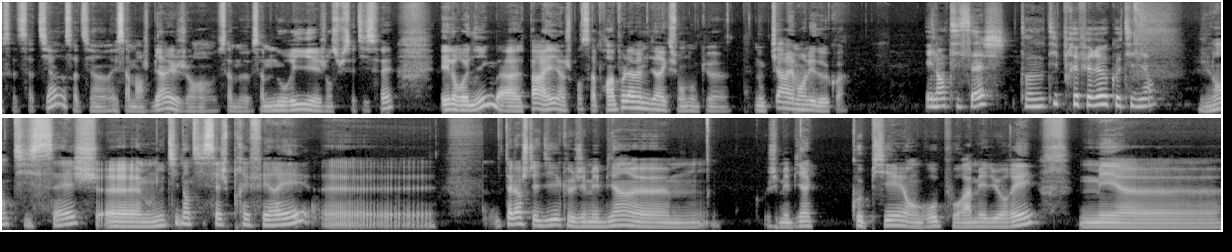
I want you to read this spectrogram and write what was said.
ça, ça, tient, ça tient et ça marche bien. Et genre, ça, me, ça me nourrit et j'en suis satisfait. Et le running, bah pareil, hein, je pense ça prend un peu la même direction. Donc, donc carrément les deux, quoi. Et l'anti-sèche, ton outil préféré au quotidien? L'anti-sèche, euh, mon outil d'anti-sèche préféré. Euh, tout à l'heure, je t'ai dit que j'aimais bien, euh, j'aimais bien copier en gros pour améliorer, mais en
